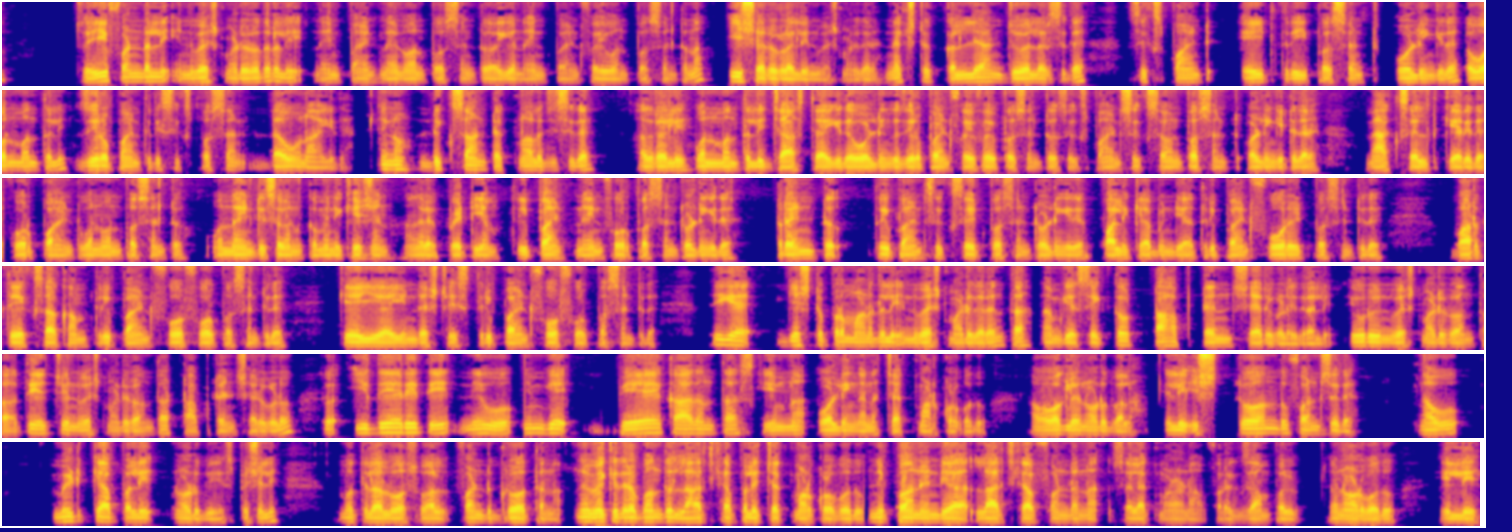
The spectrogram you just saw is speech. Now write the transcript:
ಸೊ ಈ ಫಂಡ್ ಅಲ್ಲಿ invest ಮಾಡಿರೋದ್ರಲ್ಲಿ nine point nine one percent ಹಾಗೆ nine point five one percent ಅನ್ನ ಈ ಷೇರುಗಳಲ್ಲಿ ಇನ್ವೆಸ್ಟ್ ಮಾಡಿದ್ದಾರೆ. ನೆಕ್ಸ್ಟ್ ಕಲ್ಯಾಣ್ ಜುವೆಲ್ಲರ್ಸ್ ಇದೆ six point eight three percent holding ಇದೆ. ಒನ್ ಮಂತ್ ಅಲ್ಲಿ zero point three six percent down ಆಗಿದೆ. ಇನ್ನು ಡಿಕ್ಸಾನ್ ಟೆಕ್ನಾಲಜೀಸ್ ಇದೆ ಅದರಲ್ಲಿ ಒನ್ ಮಂತ್ ಅಲ್ಲಿ ಜಾಸ್ತಿ ಆಗಿದೆ. Holding zero point five five percent six point six seven percent holding ಇಟ್ಟಿದ್ದಾರೆ. ಮ್ಯಾಕ್ಸ್ ಹೆಲ್ತ್ ಕೇರ್ ಇದೆ four point one one percent one ninety seven communication ಅಂದ್ರೆ Paytm three point nine four percent holding ಇದೆ. Trent three point six eight percent holding ಇದೆ. Polycab India three point four eight percent ಇದೆ. Bharti Hexacom three point four four percent ಇದೆ. KEI industries three point four four percent ಇದೆ. ಹೀಗೆ ಎಷ್ಟು ಪ್ರಮಾಣದಲ್ಲಿ invest ಮಾಡಿದ್ದಾರೆ ಅಂತ ನಮಗೆ ಸಿಕ್ತು. ಟಾಪ್ ಟೆನ್ ಶೇರ್ಗಳು ಇದರಲ್ಲಿ. ಇವರು ಇನ್ವೆಸ್ಟ್ ಮಾಡಿರುವಂತಹ ಅತಿ ಹೆಚ್ಚು ಇನ್ವೆಸ್ಟ್ ಮಾಡಿರುವಂತಹ ಟಾಪ್ ಟೆನ್ ಶೇರ್ಗಳು ಇದೇ ರೀತಿ ನೀವು ನಿಮ್ಗೆ ಬೇಕಾದಂತ ಸ್ಕೀಮ್ನ ಹೋಲ್ಡಿಂಗ್ ಅನ್ನ ಚೆಕ್ ಮಾಡ್ಕೊಳ್ಬಹುದು ಅವಾಗ್ಲೇ ನೋಡಿದ್ವಲ್ಲ, ಇಲ್ಲಿ ಇಷ್ಟೊಂದು ಫಂಡ್ಸ್ ಇದೆ. ನಾವು ಮಿಡ್ ಕ್ಯಾಪ್ ಅಲ್ಲಿ ನೋಡಿದ್ವಿ especially Motilal Oswal fund growth ಅನ್ನ. ನೀವು ಬೇಕಿದ್ರೆ ಬಂದು ಲಾರ್ಜ್ ಕ್ಯಾಪ್ ಅಲ್ಲಿ ಚೆಕ್ ಮಾಡ್ಕೊಳ್ಬಹುದು Nippon India large cap fund ಅನ್ನ ಸೆಲೆಕ್ಟ್ ಮಾಡೋಣ ಫಾರ್ ಎಕ್ಸಾಂಪಲ್ ನೋಡಬಹುದು ಇಲ್ಲಿ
